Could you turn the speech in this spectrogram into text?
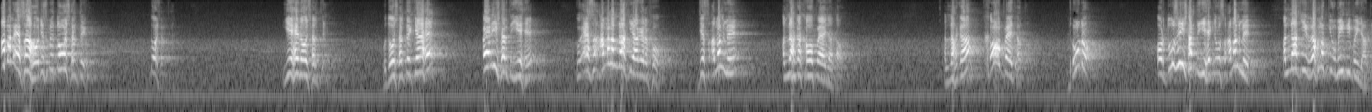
عمل ایسا ہو جس میں دو شرطیں ہوں۔ دو شرطیں یہ ہے دو شرطیں۔ وہ دو شرطیں کیا ہے پہلی شرط یہ ہے، کوئی ایسا عمل اللہ کی آگے رکھو جس عمل میں اللہ کا خوف پایا جاتا ہو۔ اللہ کا خوف پایا جاتا ہو۔ ڈھونڈو۔ اور دوسری شرط یہ ہے کہ اس عمل میں اللہ کی رحمت کی امید بھی پی جاتی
